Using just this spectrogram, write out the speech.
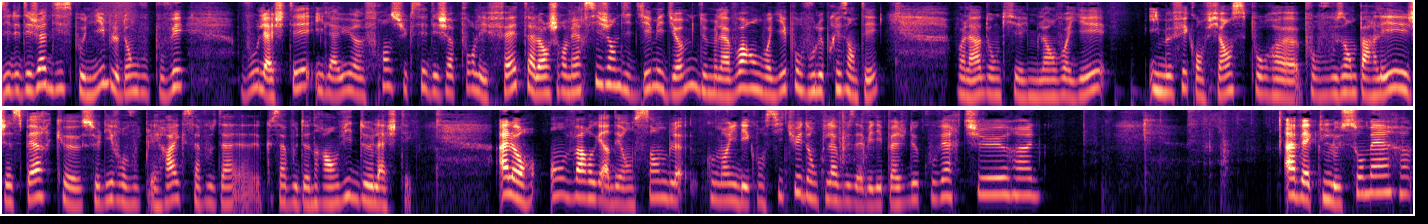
Il est déjà disponible, donc vous pouvez vous l'acheter. Il a eu un franc succès déjà pour les fêtes. Alors je remercie Jean Didier, médium, de me l'avoir envoyé pour vous le présenter. Voilà, donc il me l'a envoyé. Il me fait confiance pour, euh, pour vous en parler et j'espère que ce livre vous plaira et que ça vous, que ça vous donnera envie de l'acheter. Alors, on va regarder ensemble comment il est constitué. Donc là, vous avez les pages de couverture, avec le sommaire.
